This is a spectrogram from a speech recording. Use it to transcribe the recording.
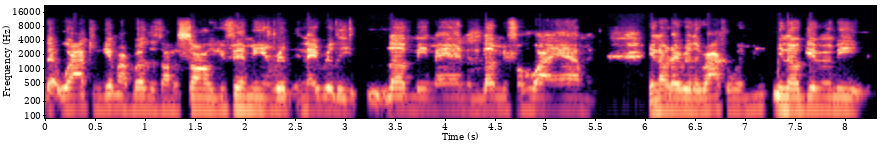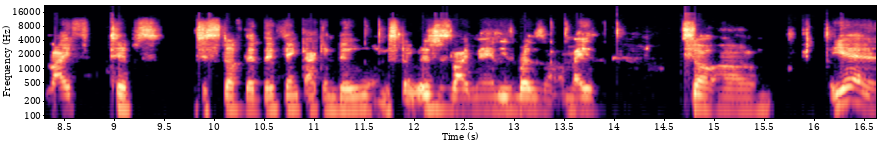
that where I can get my brothers on the song. You feel me? And really, and they really love me, man, and love me for who I am, and you know, they really rocking with me. You know, giving me life tips, just stuff that they think I can do and stuff. It's just like, man, these brothers are amazing. So, um, yeah,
